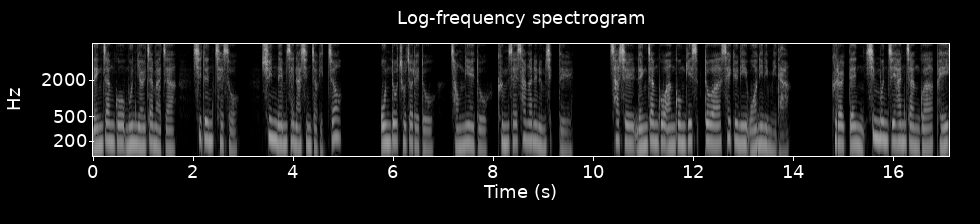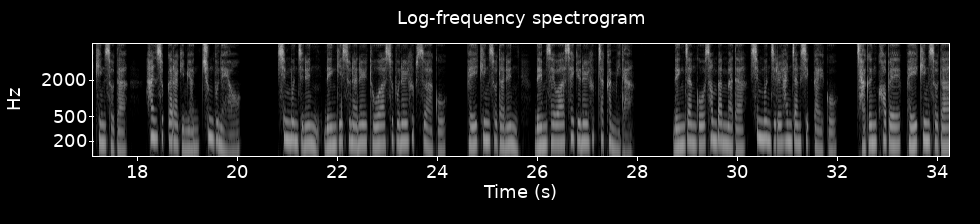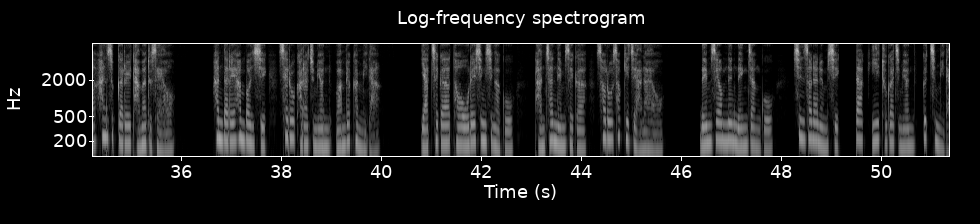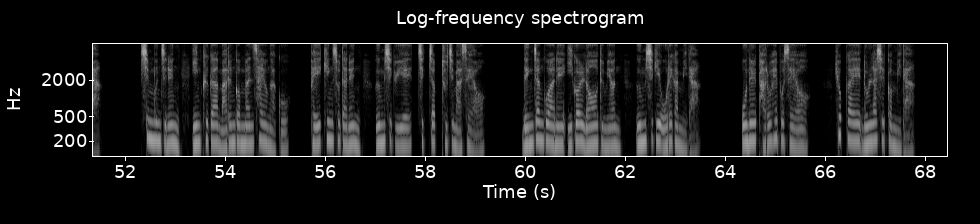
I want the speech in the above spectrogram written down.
냉장고 문 열자마자 시든 채소, 쉰 냄새 나신 적 있죠? 온도 조절해도 정리해도 금세 상하는 음식들. 사실 냉장고 안공기 습도와 세균이 원인입니다. 그럴 땐 신문지 한 장과 베이킹소다 한 숟가락이면 충분해요. 신문지는 냉기 순환을 도와 수분을 흡수하고 베이킹소다는 냄새와 세균을 흡착합니다. 냉장고 선반마다 신문지를 한 장씩 깔고 작은 컵에 베이킹소다 한 숟갈을 담아두세요. 한 달에 한 번씩 새로 갈아주면 완벽합니다. 야채가 더 오래 싱싱하고 반찬 냄새가 서로 섞이지 않아요. 냄새 없는 냉장고, 신선한 음식 딱 이 두 가지면 끝입니다. 신문지는 잉크가 마른 것만 사용하고 베이킹소다는 음식 위에 직접 두지 마세요. 냉장고 안에 이걸 넣어두면 음식이 오래 갑니다. 오늘 바로 해보세요. 효과에 놀라실 겁니다.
